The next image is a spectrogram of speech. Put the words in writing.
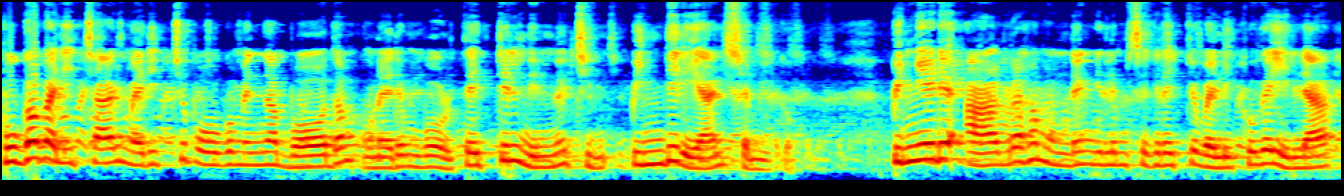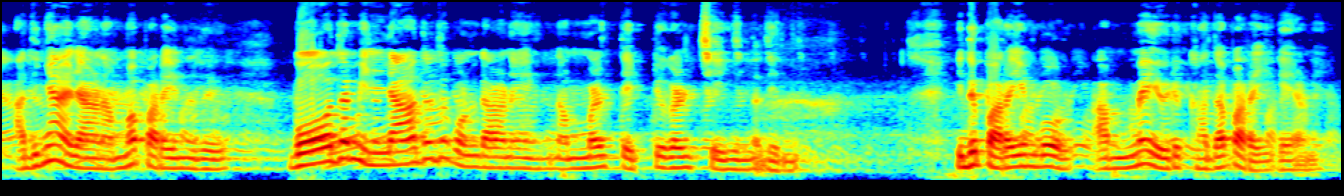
പുക വലിച്ചാൽ മരിച്ചു പോകുമെന്ന ബോധം ഉണരുമ്പോൾ തെറ്റിൽ നിന്ന് പിന്തിരിയാൻ ശ്രമിക്കും. പിന്നീട് ആഗ്രഹമുണ്ടെങ്കിലും സിഗരറ്റ് വലിക്കുകയില്ല. അതിനാലാണ് അമ്മ പറയുന്നത്? ബോധമില്ലാത്തത് കൊണ്ടാണ് നമ്മൾ തെറ്റുകൾ ചെയ്യുന്നതെന്ന്. ഇത് പറയുമ്പോൾ അമ്മയൊരു കഥ പറയുകയാണ്.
